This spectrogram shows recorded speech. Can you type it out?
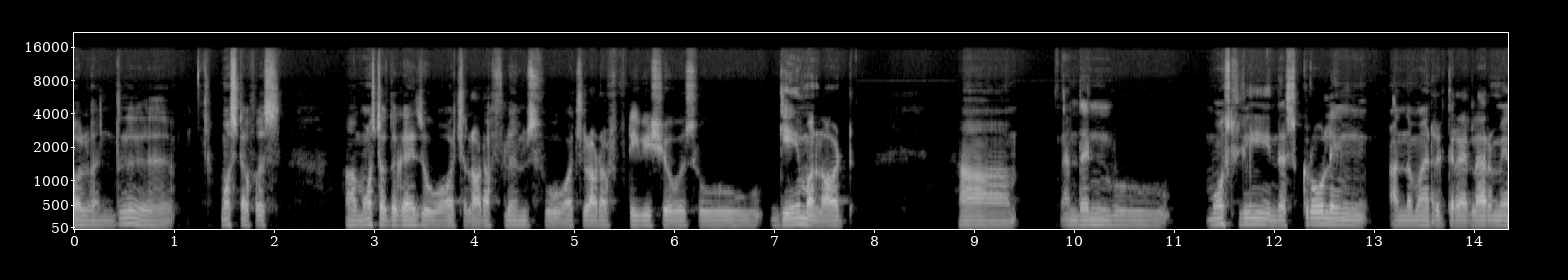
ஆல் வந்து most of us most of the guys who watch lot of films who watch lot of TV shows who game a lot and then mostly இந்த ஸ்க்ரோலிங் அந்த மாதிரி இருக்கிற எல்லாருமே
